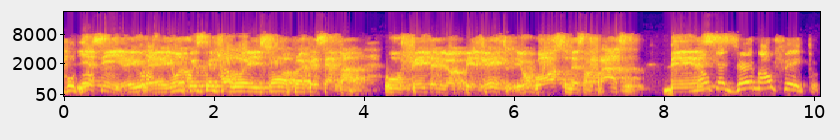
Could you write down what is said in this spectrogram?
Voltou. E assim, eu, é, e uma coisa que ele falou aí, só para acrescentar: o feito é melhor que perfeito. Eu gosto dessa frase. Desde... Não quer dizer mal feito.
